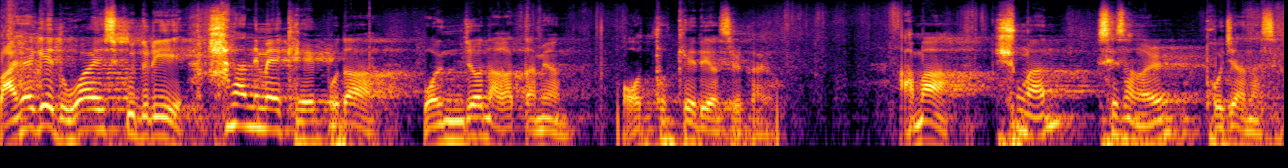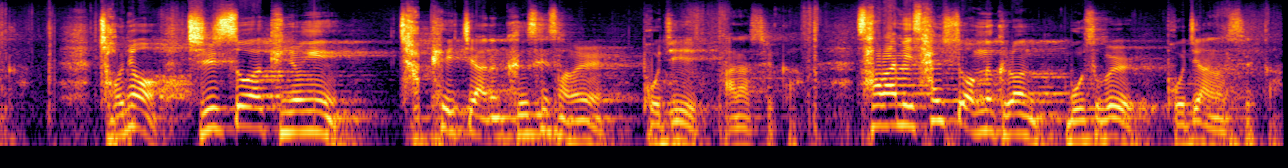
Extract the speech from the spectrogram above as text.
만약에 노아의 식구들이 하나님의 계획보다 먼저 나갔다면 어떻게 되었을까요? 아마 흉한 세상을 보지 않았을까. 전혀 질서와 균형이 잡혀 있지 않은 그 세상을 보지 않았을까. 사람이 살 수 없는 그런 모습을 보지 않았을까.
